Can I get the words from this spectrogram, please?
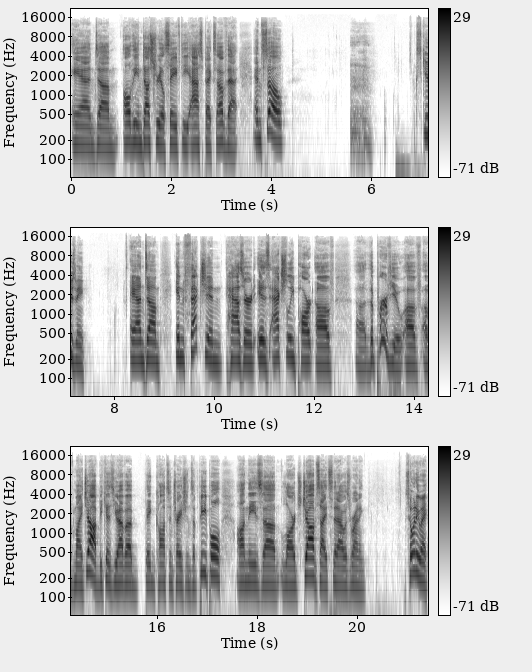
and um, all the industrial safety aspects of that. And so excuse me. And um, infection hazard is actually part of uh, the purview of, of my job because you have a big concentrations of people on these uh, large job sites that I was running. So, anyway,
